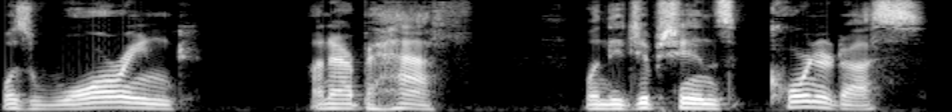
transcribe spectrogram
was warring on our behalf when the Egyptians cornered us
